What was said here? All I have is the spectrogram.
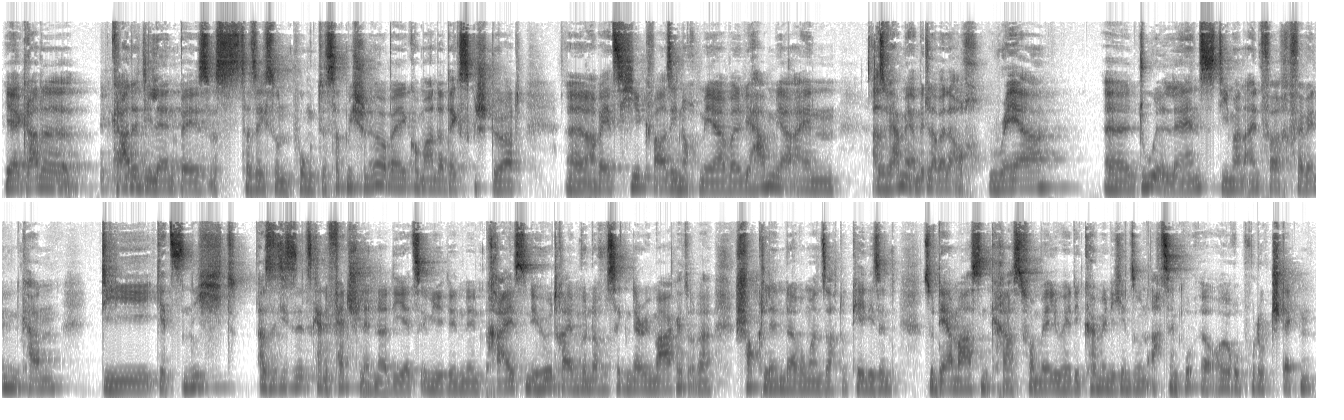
Ja, gerade gerade die Landbase ist tatsächlich so ein Punkt. Das hat mich schon immer bei Commander Decks gestört, äh, aber jetzt hier quasi noch mehr, weil wir haben ja einen also wir haben ja mittlerweile auch Rare äh, Dual Lands, die man einfach verwenden kann, die jetzt nicht, also die sind jetzt keine Fetch-Länder, die jetzt irgendwie den, den Preis in die Höhe treiben würden auf dem Secondary Market oder Schockländer, wo man sagt, okay, die sind so dermaßen krass vom Value her, die können wir nicht in so ein 18-Euro-Produkt stecken.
